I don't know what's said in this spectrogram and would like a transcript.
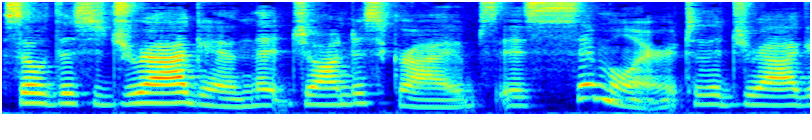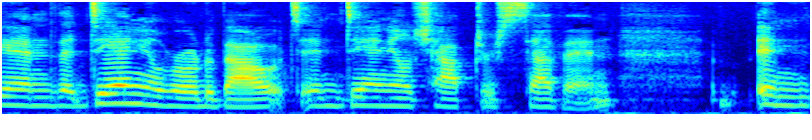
So, this dragon that John describes is similar to the dragon that Daniel wrote about in Daniel chapter 7. In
